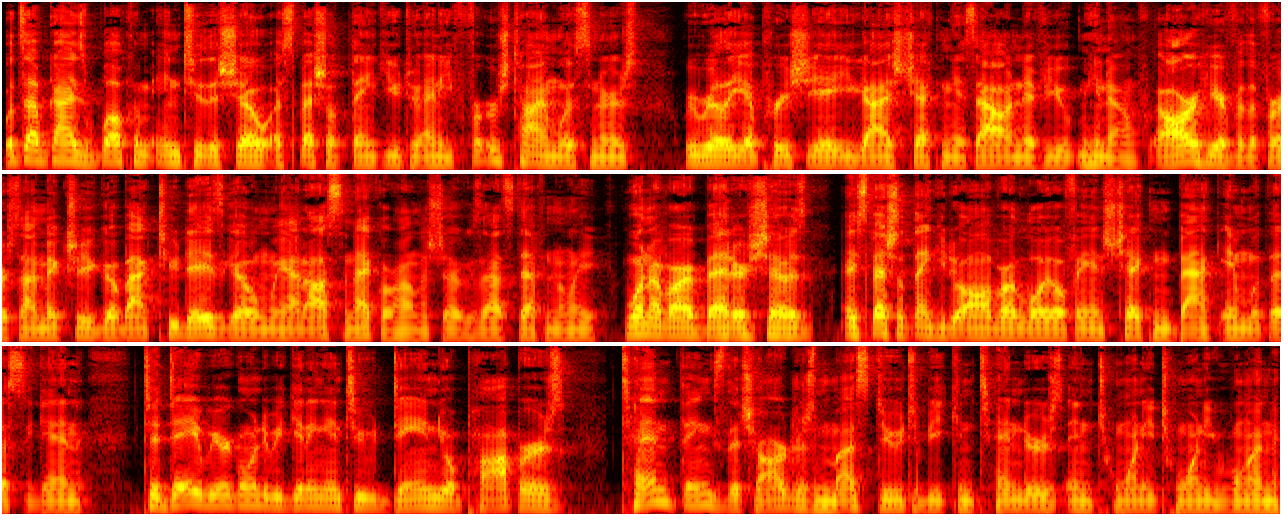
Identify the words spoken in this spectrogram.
What's up, guys? Welcome into the show. A special thank you to any first time listeners. We really appreciate you guys checking us out. And if you, you know, are here for the first time, make sure you go back two days ago when we had Austin Ekeler on the show because that's definitely one of our better shows. A special thank you to all of our loyal fans checking back in with us again. Today, we are going to be getting into Daniel Popper's 10 things the Chargers must do to be contenders in 2021.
